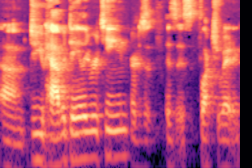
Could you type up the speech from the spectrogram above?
Um, do you have a daily routine, or does it is, is it fluctuating?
